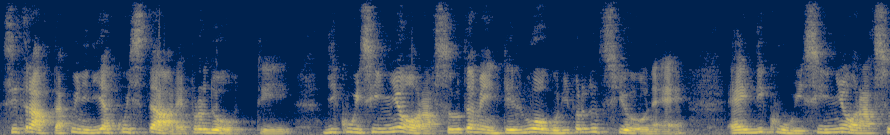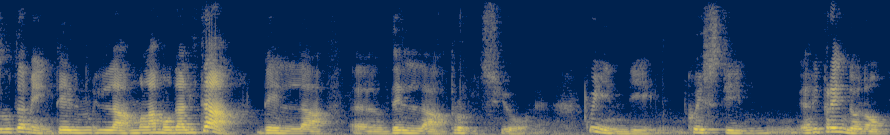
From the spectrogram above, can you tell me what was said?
Si tratta quindi di acquistare prodotti di cui si ignora assolutamente il luogo di produzione e di cui si ignora assolutamente il, la, la, modalità della, eh, della produzione. Quindi questi riprendono,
